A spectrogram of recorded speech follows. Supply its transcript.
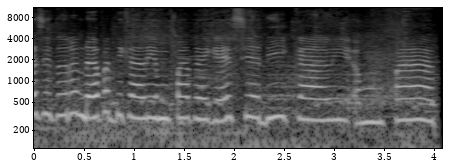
Kasih turun dapat dikali 4 ya guys ya dikali 4.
